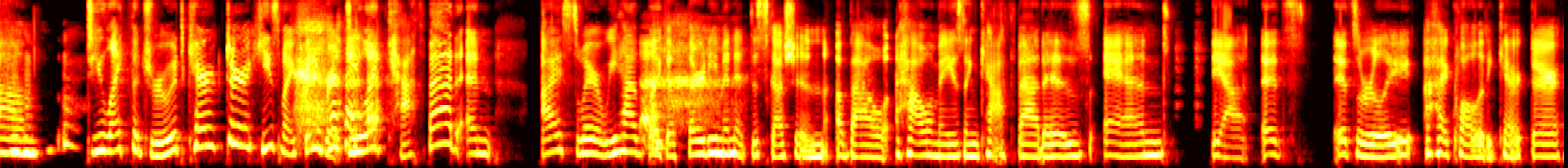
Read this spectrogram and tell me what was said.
Um, do you like the druid character? He's my favorite. Do you like Cathbad? And I swear we had like a 30 minute discussion about how amazing Cathbad is. And yeah, it's it's a really high quality character,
